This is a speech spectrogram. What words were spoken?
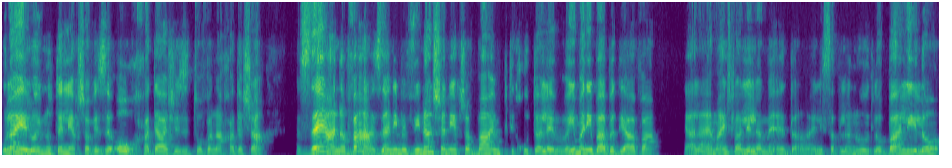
אולי אלוהים נותן לי עכשיו איזה אור חדש, איזו תובנה חדשה. זה הענווה, זה אני מבינה שאני עכשיו באה עם פתיחות הלב. ואם אני באה בגאווה, יאללה, מה יש לה ללמד? לא, אין לי סבלנות, לא בא לי, לא...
